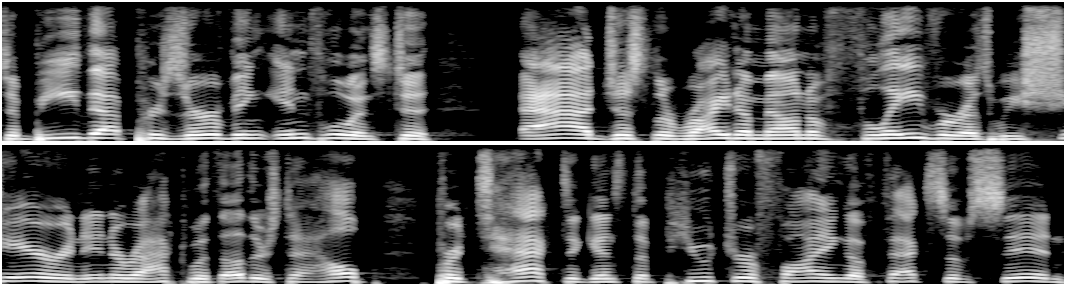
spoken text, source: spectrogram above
to be that preserving influence, to add just the right amount of flavor as we share and interact with others to help protect against the putrefying effects of sin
